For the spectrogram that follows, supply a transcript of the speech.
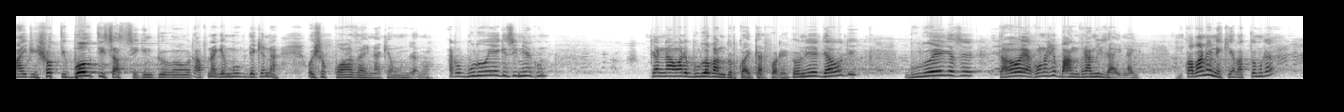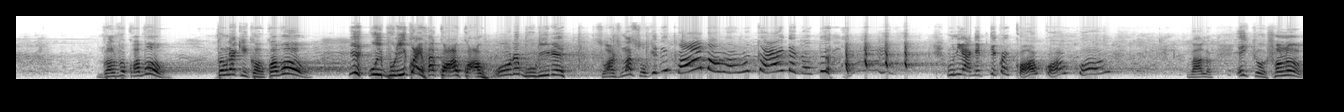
মাইরি, সত্যি বলতে চাচ্ছি, কিন্তু আপনাকে মুখ দেখে না ওইসব কোয়া যায় না কেমন যেন। আরও বুড়ো হয়ে গেছি না এখন। কেন না আমার বুড়ো বান্দর কয় তারপরে। কারণ এ, যাও দি, বুড়ো হয়ে গেছে, তাও এখনও সে বান্দরামি যায় নাই। কবানে নাকি আবার তোমরা? গল্প কব? তোমরা কি কও? কব? ওই বুড়ি কয় ভা কও কও। ওরে বুড়ি রে, চশমা চোখে দিয়ে বাবা বাবা কায় না কত উনি আগের থেকে কও কও কও। ভালো। এই তো, শোনো।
